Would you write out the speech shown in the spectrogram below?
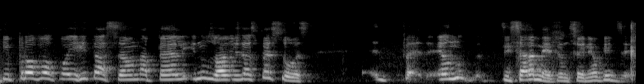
que provocou irritação na pele e nos olhos das pessoas. Eu, sinceramente, eu não sei nem o que dizer.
